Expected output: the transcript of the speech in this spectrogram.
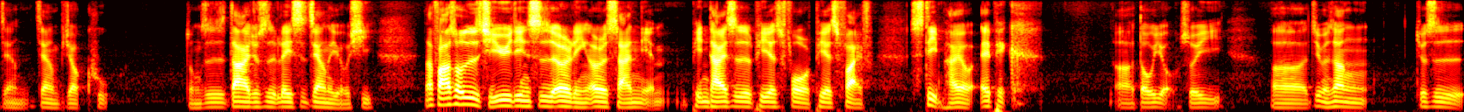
这样这样比较酷。总之，大概就是类似这样的游戏。那发售日期预定是二零二三年，平台是 PS4、PS5、Steam 还有 Epic，呃都有，所以呃基本上就是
